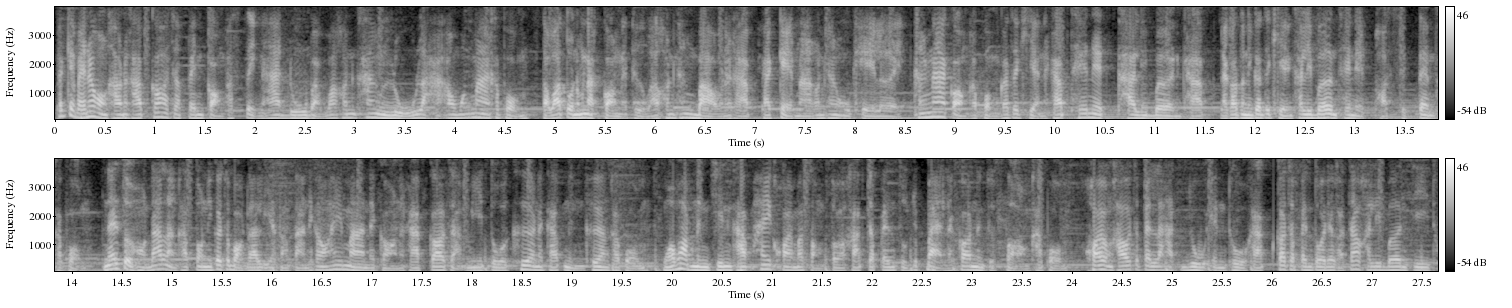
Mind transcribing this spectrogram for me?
แพ็กเกจภายนอกของเขานะครับก็จะเป็นกล่องพลาสติกนะฮะดูแบบว่าค่อนข้างหรูหราเอามากๆครับผมแต่ว่าตัวน้ำหนักกล่องเนี่ยถือว่าค่อนข้างเบานะครับแพ็กเกจมาค่อนข้างโอเคเลย ข้างหน้ากล่องครับผมก็จะเขียนนะครับ Tenet Caliburn ครับแล้วก็ตัวนี้ก็จะเขียน Caliburn Tenet Pod System ครับผมในส่วนของด้านหลังครับตรงนี้ก็จะบอกรายละเอียดต่างๆ ที่เขาให้มาในกล่องนะครับก็จะมีตัวเครื่องนะครับหนึ่งเครื่องครับผมหัวพอร์ตหนึ่งชิ้นครับให้คอยมา 2 ตัวครับจะเป็น 0.8 แล้วก็ 1.2 ครับผมคอยของเขาจะเป็นรหัส UN2 ครับก็จะเป็นตัวเดียวกับเจ้า Caliburn G2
